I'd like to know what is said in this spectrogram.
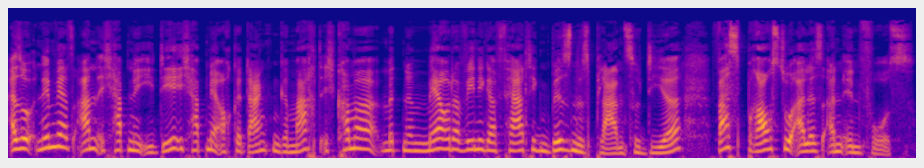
Also nehmen wir jetzt an, ich habe eine Idee, ich habe mir auch Gedanken gemacht. Ich komme mit einem mehr oder weniger fertigen Businessplan zu dir. Was brauchst du alles an Infos?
